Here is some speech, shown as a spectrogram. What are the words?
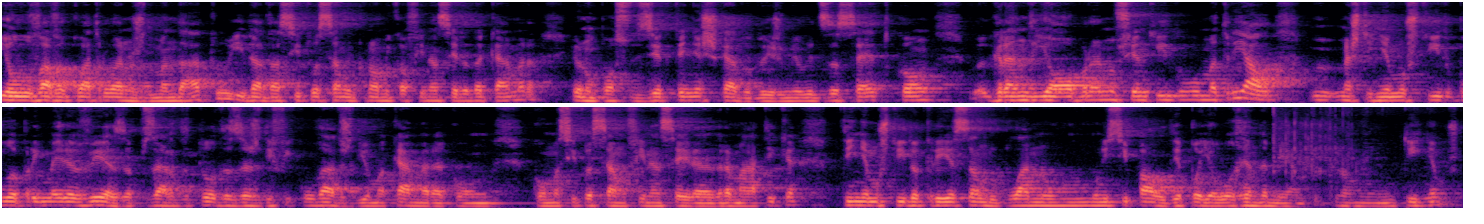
eu levava quatro anos de mandato e, dada a situação económico-financeira da Câmara, eu não posso dizer que tenha chegado a 2017 com grande obra no sentido material, mas tínhamos tido pela primeira vez, apesar de todas as dificuldades de uma Câmara com, com uma situação financeira dramática, tínhamos tido a criação do Plano Municipal de Apoio ao Arrendamento, que não tínhamos,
